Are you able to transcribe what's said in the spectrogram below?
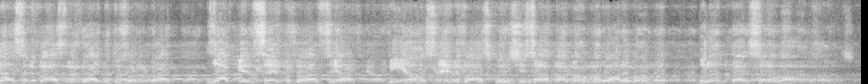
नासिर बास लंगा न तो फ़ौरन बात जाकिर सैम बास सियाद मियाँ हसनैन बास कुरैशी साहब और मोहम्मद वाले मोहम्मद बुलंद तर सलवात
